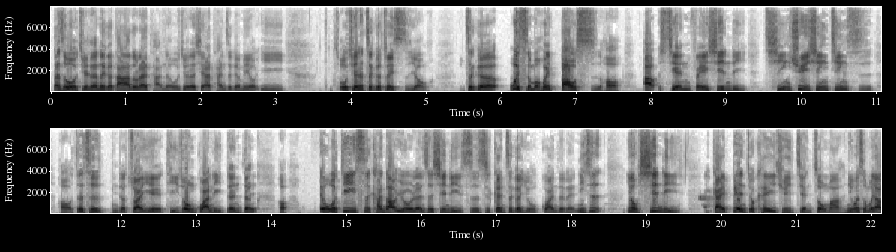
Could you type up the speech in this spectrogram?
但是我觉得那个大家都在谈的，我觉得现在谈这个没有意义。我觉得这个最实用。这个为什么会暴食哈？啊，减肥心理、情绪性进食，好，这是你的专业，体重管理等等，好，诶，我第一次看到有人是心理师，是跟这个有关的嘞。你是用心理 改变就可以去减重吗？你为什么要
